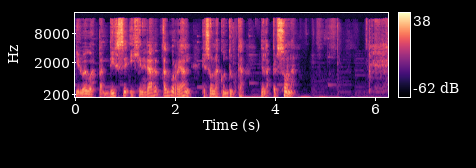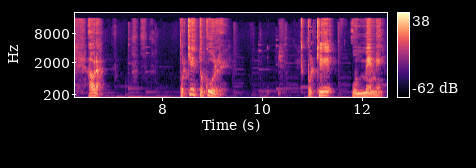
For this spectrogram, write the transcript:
y luego expandirse y generar algo real, que son las conductas de las personas. Ahora, ¿por qué esto ocurre? ¿Por qué un meme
